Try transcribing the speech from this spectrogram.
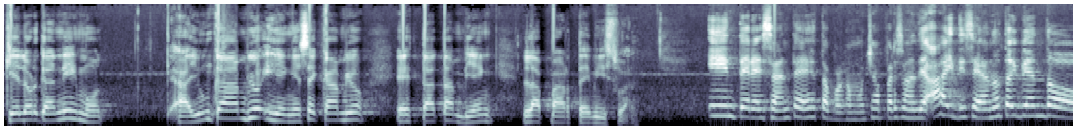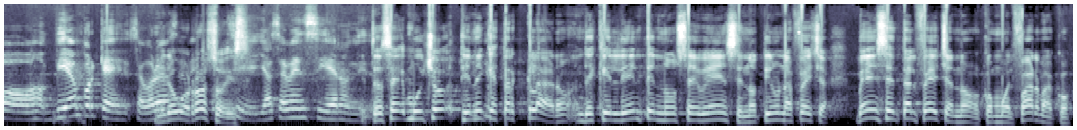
que el organismo hay un cambio y en ese cambio está también la parte visual. Interesante esto, porque muchas personas dicen, ay, dice, ya no estoy viendo bien porque seguro... Miro borroso, Sí, ya se vencieron. Entonces, muchos tienen que estar claros de que el lente no se vence, no tiene una fecha. Vence en tal fecha, no, como el fármaco.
